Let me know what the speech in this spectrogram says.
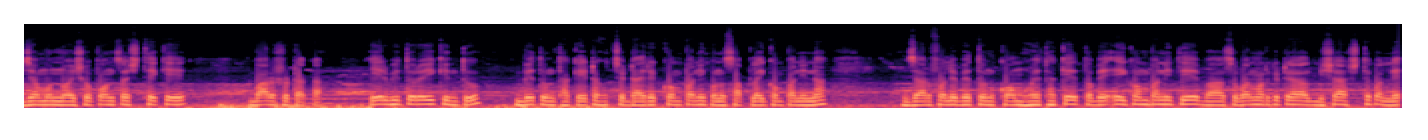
যেমন নয়শো পঞ্চাশ থেকে বারোশো টাকা। এর ভিতরেই কিন্তু বেতন থাকে। এটা হচ্ছে ডাইরেক্ট কোম্পানি কোনো সাপ্লাই কোম্পানি না। যার ফলে বেতন কম হয়ে থাকে। তবে এই কোম্পানিতে বা সুপার মার্কেটে বিষয় আসতে পারলে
